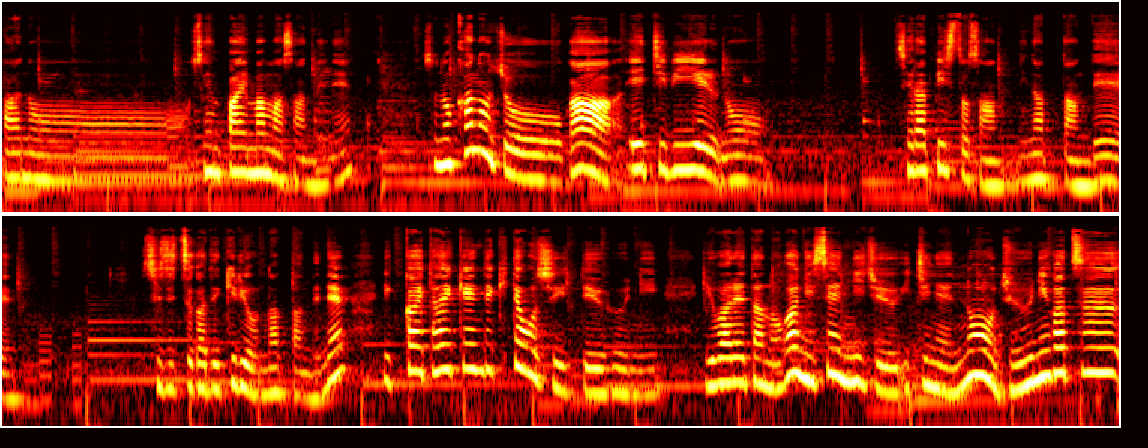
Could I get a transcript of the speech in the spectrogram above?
あのー、先輩ママさんでねその彼女が HBL のセラピストさんになったんで施術ができるようになったんでね一回体験で来てほしいっていう風に言われたのが2021年の12月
